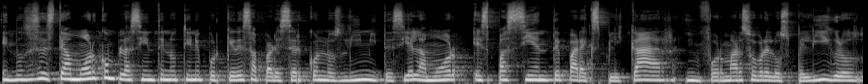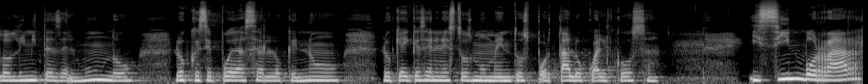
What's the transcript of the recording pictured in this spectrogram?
Entonces este amor complaciente no tiene por qué desaparecer con los límites y el amor es paciente para explicar, informar sobre los peligros, los límites del mundo, lo que se puede hacer, lo que no, lo que hay que hacer en estos momentos por tal o cual cosa y sin borrar,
